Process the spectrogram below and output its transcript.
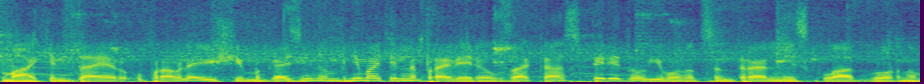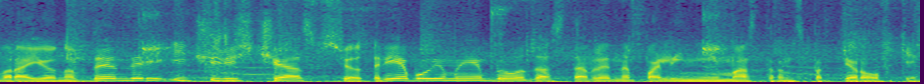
Макентайр, управляющий магазином, внимательно проверил заказ, передал его на центральный склад горного района в Денвере, и через час все требуемое было доставлено по линии масс-транспортировки.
